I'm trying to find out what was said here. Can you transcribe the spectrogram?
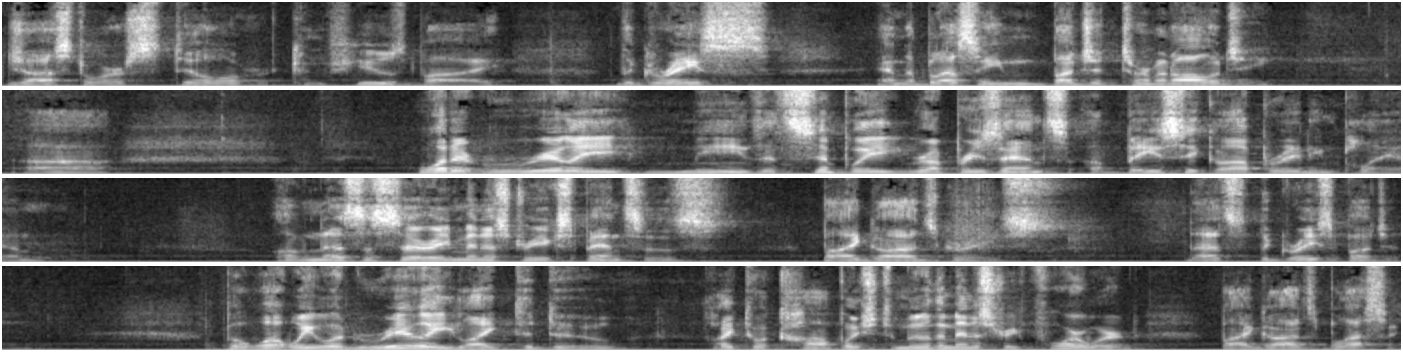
just or still confused by the grace and the blessing budget terminology, uh, what it really means, it simply represents a basic operating plan of necessary ministry expenses by God's grace. That's the grace budget. But what we would really like to do, like to accomplish, to move the ministry forward by God's blessing.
